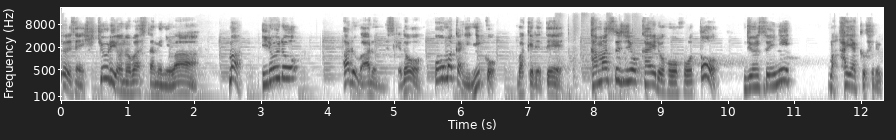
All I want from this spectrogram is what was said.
そうですね。飛距離を伸ばすためにはまあいろいろあるはあるんですけど大まかに2個分けれて球筋を変える方法と純粋に、まあ、速く振る、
